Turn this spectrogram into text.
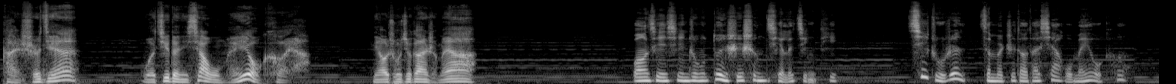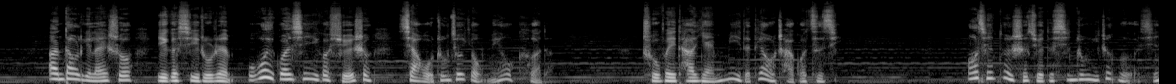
赶时间？我记得你下午没有课呀，你要出去干什么呀？王琴心中顿时升起了警惕，系主任怎么知道他下午没有课？按道理来说，一个系主任不会关心一个学生下午终究有没有课的，除非他严密的调查过自己。王乾顿时觉得心中一阵恶心，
